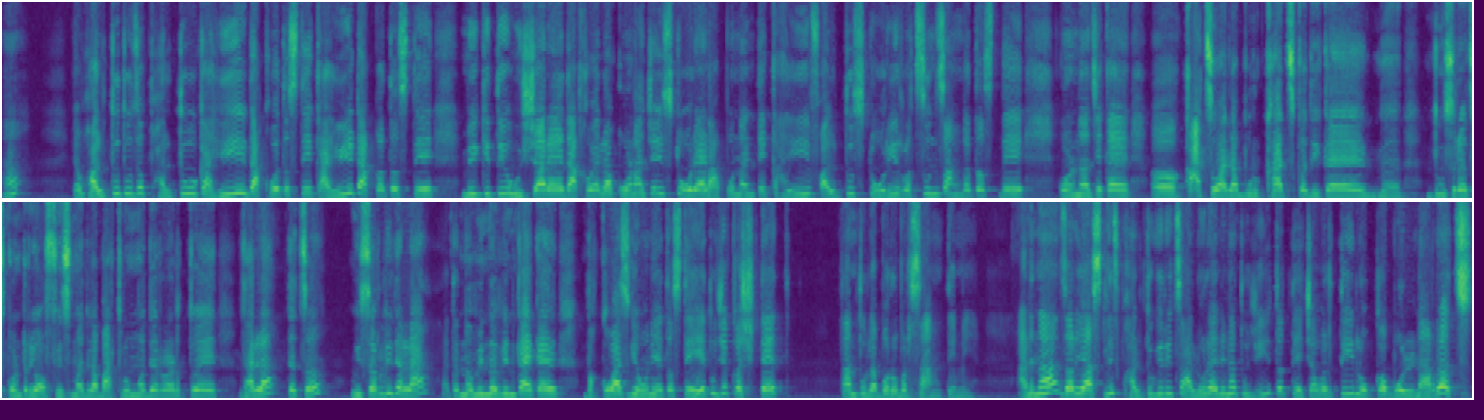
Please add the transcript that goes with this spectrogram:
हां हे फालतू तुझं फालतू काही दाखवत असते काहीही टाकत असते. मी किती हुशार आहे दाखवायला. कोणाच्याही स्टोऱ्या डापून आणते. काही फालतू स्टोरी रचून सांगत असते. कोणाचे काय काचवाला बुरखाच कधी काय दुसरंच कोणतरी ऑफिसमधला बाथरूममध्ये रडतोय. झाला त्याचं? विसरली त्याला? आता नवीन नवीन काय काय बकवास घेऊन येत असते. हे तुझे कष्ट आहेत. थांब तुला बरोबर सांगते मी. आणि ना जर हे असलीच फालतूगिरी चालू राहिली ना तुझी तर त्याच्यावरती लोक बोलणारच.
